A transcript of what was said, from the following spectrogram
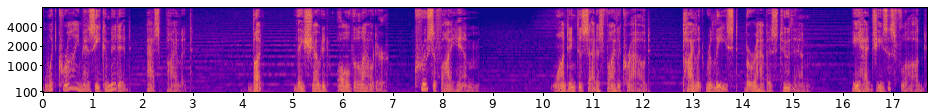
What crime has he committed? asked Pilate. But they shouted all the louder, Crucify him! Wanting to satisfy the crowd, Pilate released Barabbas to them. He had Jesus flogged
